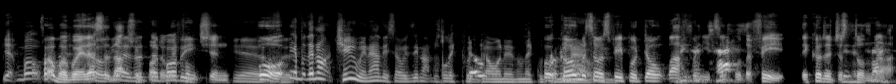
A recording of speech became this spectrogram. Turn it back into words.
Yeah, well, probably that's no, a yeah, natural the- the bodily body- function. Yeah, But- Yeah, but they're not chewing, are they? So is it not just liquid No. going in and liquid But coming out? comatose And- people don't laugh when a you tickle their feet. They could have just There's done that. test.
